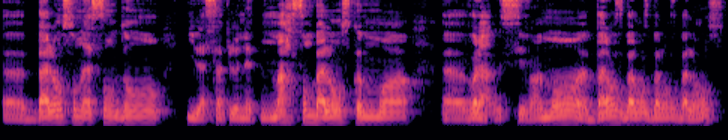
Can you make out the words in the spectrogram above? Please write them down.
balance en ascendant, il a sa planète Mars en balance comme moi. voilà, c'est vraiment balance balance balance balance.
